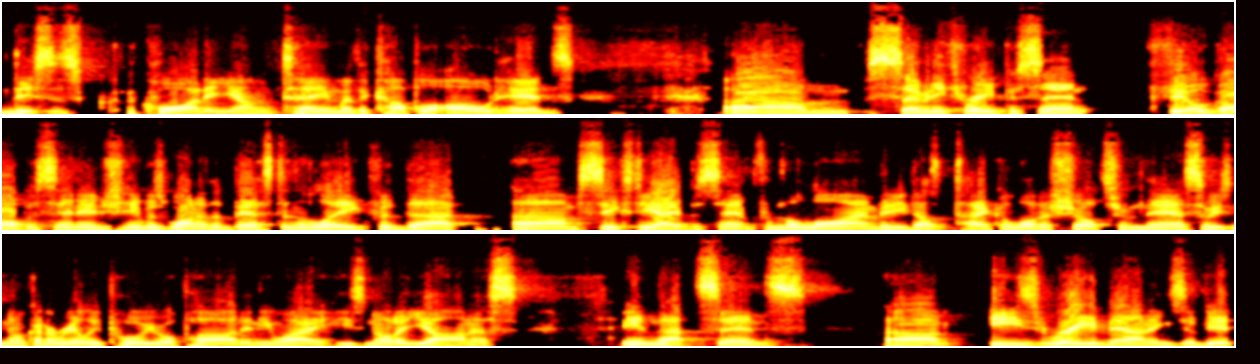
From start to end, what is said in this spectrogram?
this is quite a young team with a couple of old heads. Um, seventy three percent field goal percentage. He was one of the best in the league for that. Um, 68% from the line, but he doesn't take a lot of shots from there, so he's not going to really pull you apart anyway. He's not a Giannis in that sense. Um, his rebounding's a bit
